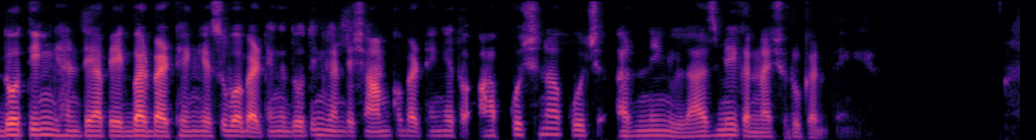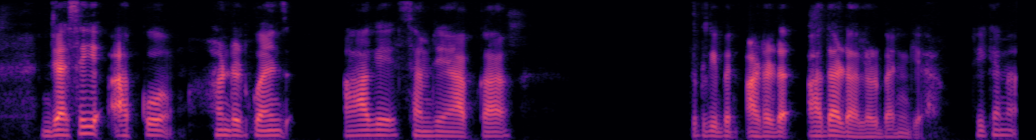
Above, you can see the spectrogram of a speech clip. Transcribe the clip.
दो तीन घंटे आप एक बार बैठेंगे, सुबह बैठेंगे दो तीन घंटे शाम को बैठेंगे तो आप कुछ ना कुछ अर्निंग लाजमी करना शुरू कर देंगे। जैसे ही आपको हंड्रेड कॉइन्स आ गए समझें, आपका तकरीबन आधा आधा डॉलर बन गया, ठीक है ना?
